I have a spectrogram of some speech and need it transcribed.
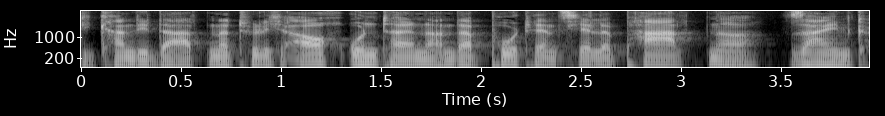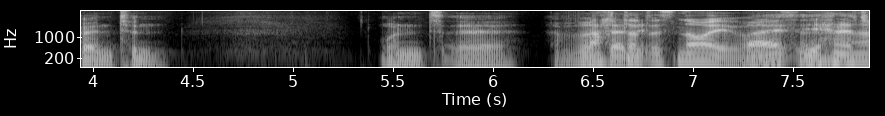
die Kandidaten natürlich auch untereinander potenzielle Partner sein könnten. Und äh, wird Ach, dann, das ist neu, weil, weißt du? Ja, natürlich,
